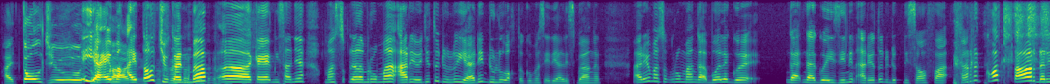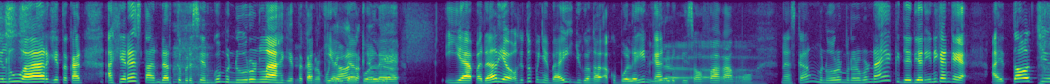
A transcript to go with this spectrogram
I told you. Iya tuh emang kan. I told you kan Bab Eh, Kayak misalnya masuk dalam rumah Aryo aja tuh dulu ya Ini dulu waktu gue masih idealis banget Aryo masuk rumah nggak boleh gue nggak nggak gue izinin Aryo tuh duduk di sofa. Karena kotor dari luar gitu kan. Akhirnya standar kebersihan gue menurun lah gitu Ya, kan. ya punya udah anak boleh iya padahal ya waktu itu punya bayi juga nggak aku bolehin kan Iya, duduk di sofa ah, kamu ah. nah sekarang menurun menurun menurun nah kejadian ini kan kayak I told you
